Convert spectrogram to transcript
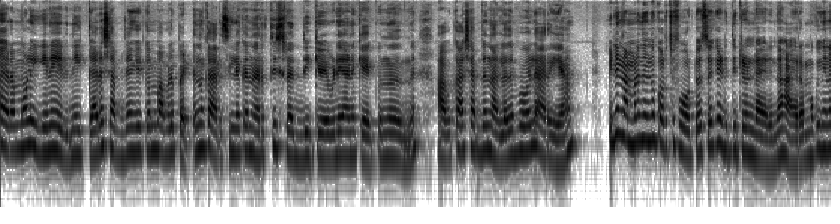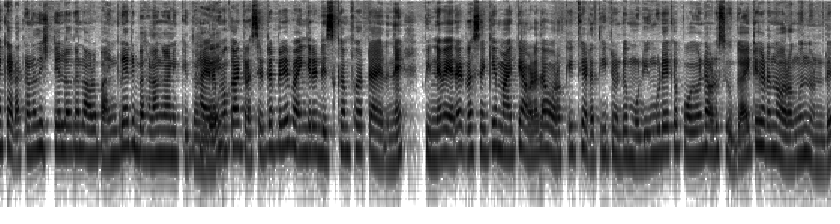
ഹൈറമോൾ ഇങ്ങനെ ഇരുന്ന് ഇക്കാരെ ശബ്ദം കേൾക്കുമ്പോൾ അവൾ പെട്ടെന്ന് കരച്ചിലൊക്കെ നിർത്തി ശ്രദ്ധിക്കും. എവിടെയാണ് കേൾക്കുന്നതെന്ന്. അവൾക്ക് ആ ശബ്ദം നല്ലതുപോലെ അറിയാം. പിന്നെ നമ്മൾ നിന്ന് കുറച്ച് ഫോട്ടോസൊക്കെ എടുത്തിട്ടുണ്ടായിരുന്നു. ഹൈറമ്മക്ക് ഇങ്ങനെ കിടക്കണത് ഇഷ്ടമില്ലാത്തതുകൊണ്ട് അവൾ ഭയങ്കരമായിട്ട് ബഹളം കാണിക്കുന്നു ഹൈറമ്മക്ക് ആ ഡ്രസ്സ് ഇട്ടപ്പോഴേ ഭയങ്കര ഡിസ്കംഫർട്ട് ആയിരുന്നേ. പിന്നെ വേറെ ഡ്രസ്സൊക്കെ മാറ്റി അവളത് ഉറക്കി കിടത്തിയിട്ടുണ്ട്. മുടിയും കൂടെയൊക്കെ പോയതുകൊണ്ട് അവൾ സുഖമായിട്ട് കിടന്ന് ഉറങ്ങുന്നുണ്ട്.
